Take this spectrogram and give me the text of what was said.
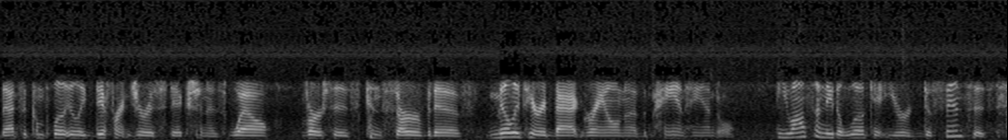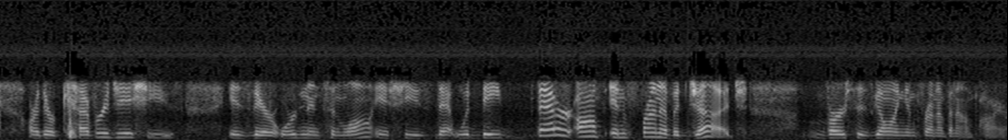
That's a completely different jurisdiction as well versus conservative military background of the Panhandle. You also need to look at your defenses. Are there coverage issues? Is there ordinance and law issues that would be better off in front of a judge versus going in front of an umpire?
